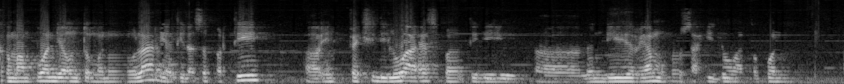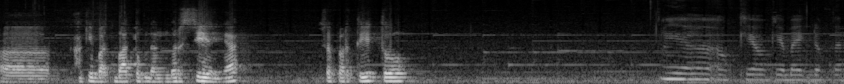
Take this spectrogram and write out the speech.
kemampuan dia untuk menular ya tidak seperti uh, infeksi di luar ya seperti di uh, lendir ya mukosa hidung ataupun uh, akibat batuk dan bersin ya seperti itu. Iya oke okay, oke okay, baik dokter.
